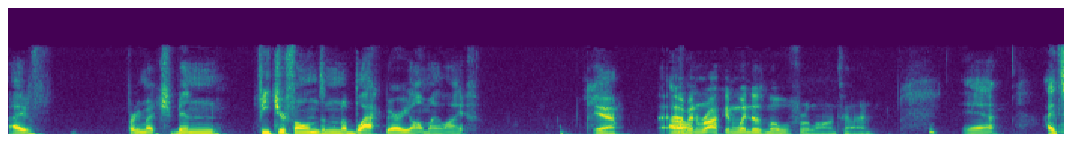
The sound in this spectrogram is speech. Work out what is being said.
I've pretty much been feature phones and a BlackBerry all my life. Yeah, I've been rocking Windows Mobile for a long time. Yeah, I'd,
